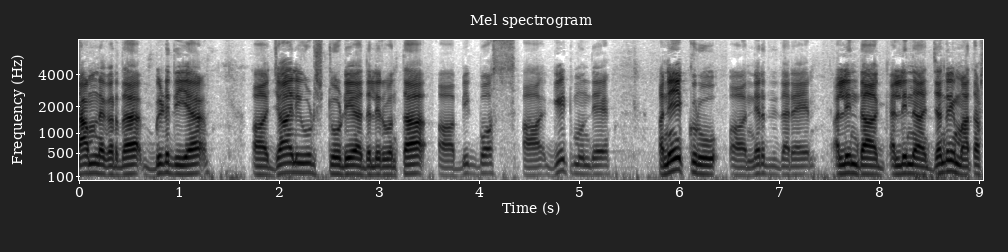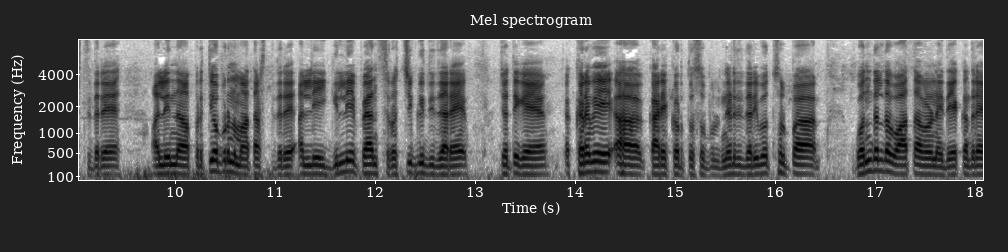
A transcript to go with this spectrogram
ರಾಮನಗರದ ಬಿಡದಿಯ ಜಾಲಿವುಡ್ ಸ್ಟುಡಿಯೋದಲ್ಲಿರುವಂಥ ಬಿಗ್ ಬಾಸ್ ಗೇಟ್ ಮುಂದೆ ಅನೇಕರು ನೆರೆದಿದ್ದಾರೆ. ಅಲ್ಲಿಂದ, ಅಲ್ಲಿನ ಜನರಿಗೆ ಮಾತಾಡ್ಸ್ತಿದ್ದಾರೆ. ಅಲ್ಲಿನ ಪ್ರತಿಯೊಬ್ಬರನ್ನು ಮಾತಾಡ್ತಿದ್ದಾರೆ ಅಲ್ಲಿ ಗಿಲ್ಲಿ ಫ್ಯಾನ್ಸ್ ರೊಚ್ಚಿಗಿದ್ದಿದ್ದಾರೆ. ಜೊತೆಗೆ ಕರವೇ ಕಾರ್ಯಕರ್ತರು ಸ್ವಲ್ಪ ನಡೆದಿದ್ದಾರೆ. ಇವತ್ತು ಸ್ವಲ್ಪ ಗೊಂದಲದ ವಾತಾವರಣ ಇದೆ. ಯಾಕಂದರೆ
